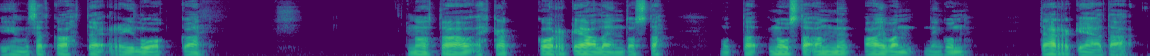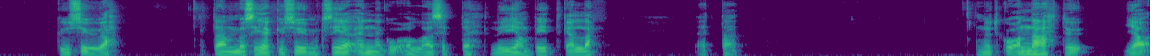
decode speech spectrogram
ihmiset kahteen eri luokkaan. No, tämä on ehkä korkealentosta, mutta minusta on aivan niin kuin, tärkeää kysyä tämmöisiä kysymyksiä ennen kuin ollaan sitten liian pitkällä. Että nyt kun on nähty ja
